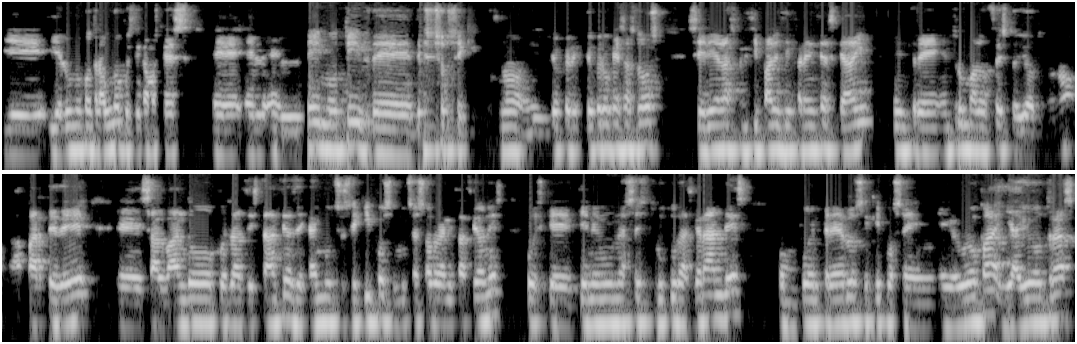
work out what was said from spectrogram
y, el uno contra uno, pues digamos que es eh, el, el motive de, de, esos equipos. ¿no? Yo, yo, creo que esas dos serían las principales diferencias que hay entre, entre un baloncesto y otro, ¿no? Aparte de eh, salvando pues las distancias de que hay muchos equipos y muchas organizaciones pues que tienen unas estructuras grandes como pueden tener los equipos en, en Europa y hay otras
